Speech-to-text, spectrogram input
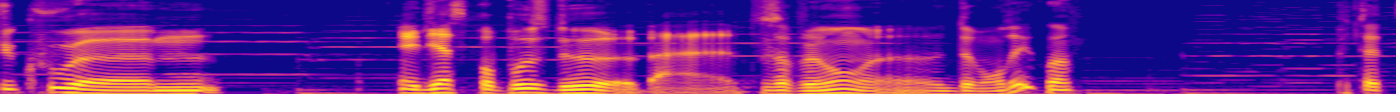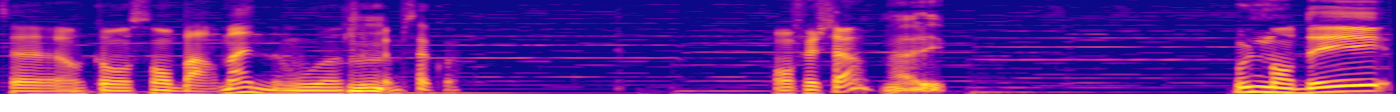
du coup, euh, Elias propose de, euh, bah, tout simplement, euh, demander, quoi. Peut-être euh, en commençant barman ou un truc Mm. comme ça, quoi. On fait ça Allez. Vous demandez.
